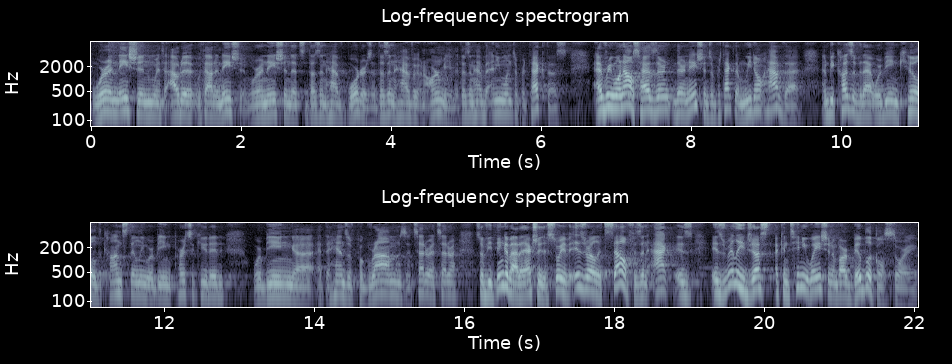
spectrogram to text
we're a nation without a, without a nation. We're a nation that doesn't have borders, that doesn't have an army, that doesn't have anyone to protect us. Everyone else has their, their nation to protect them. We don't have that. And because of that, we're being killed constantly, we're being persecuted, we're being uh, at the hands of pogroms, et cetera, et cetera. So if you think about it, actually, the story of Israel itself is, an act, is, is really just a continuation of our biblical story.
